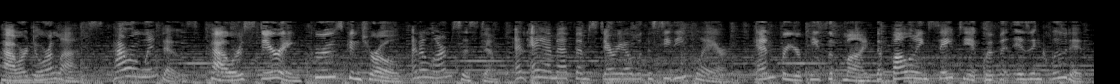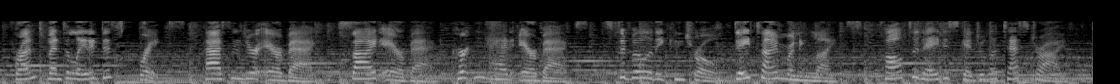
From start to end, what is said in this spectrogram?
power door locks, power windows, power steering, cruise control, an alarm system, an AM FM stereo with a CD player. And for your peace of mind, the following safety equipment is included. Front ventilated disc brakes, passenger airbag, side airbag, curtain head airbags, stability control, daytime running lights. Call today to schedule a test drive.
